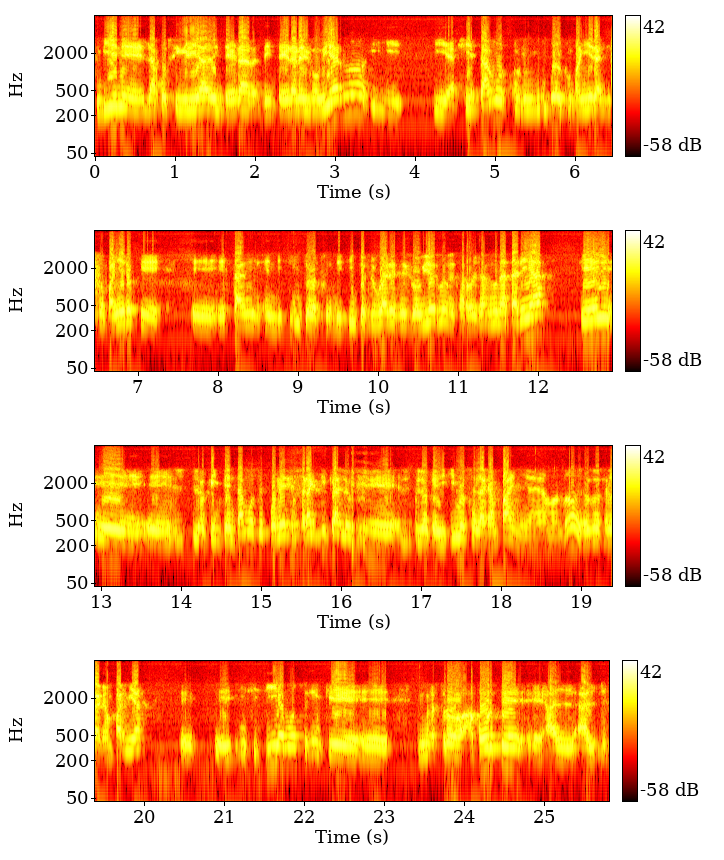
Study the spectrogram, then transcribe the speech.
viene la posibilidad de integrar de integrar el gobierno y, y así estamos con un grupo de compañeras y compañeros que eh, están en distintos en distintos lugares del gobierno desarrollando una tarea que eh, eh, lo que intentamos es poner en práctica lo que lo que dijimos en la campaña digamos no nosotros en la campaña insistíamos en que nuestro aporte al,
